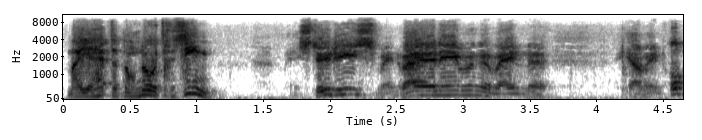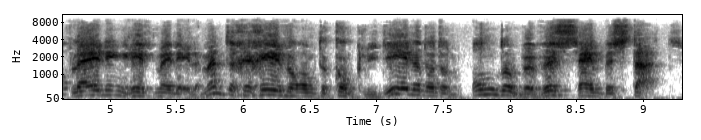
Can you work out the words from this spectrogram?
Maar je hebt het nog nooit gezien. Mijn studies, mijn waarnemingen, mijn, uh, ja, mijn opleiding heeft mij de elementen gegeven om te concluderen dat een onderbewustzijn bestaat.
